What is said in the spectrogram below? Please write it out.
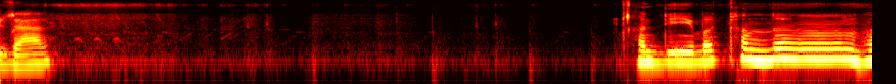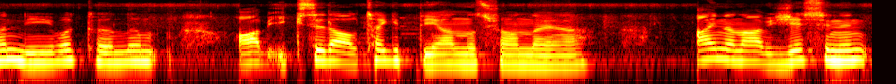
Güzel. Hadi bakalım, hadi bakalım. Abi ikisi de alta gitti yalnız şu anda ya. Aynen abi Jesse'nin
